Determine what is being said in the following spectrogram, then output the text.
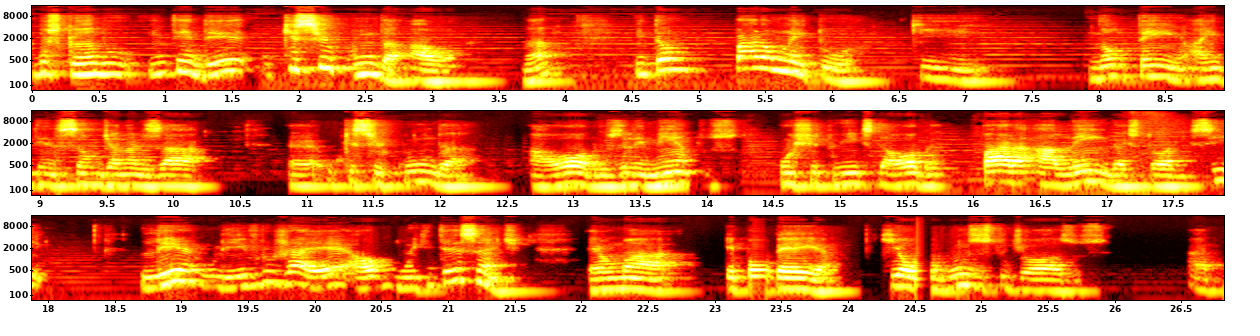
buscando entender o que circunda a obra. Né? Então, para um leitor que não tem a intenção de analisar é, o que circunda a obra, os elementos constituintes da obra para além da história em si, ler o livro já é algo muito interessante. É uma epopeia que alguns estudiosos ah,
